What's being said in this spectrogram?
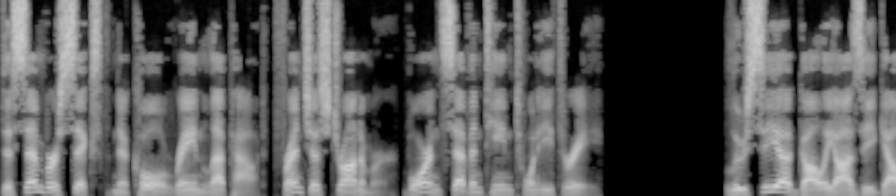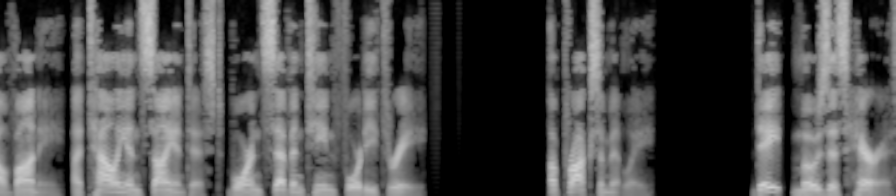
December 6 – Nicole Reine Lepaute, French astronomer born 1723. Lucia Galeazzi Galvani, Italian scientist born 1743. Approximately Date: Moses Harris,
